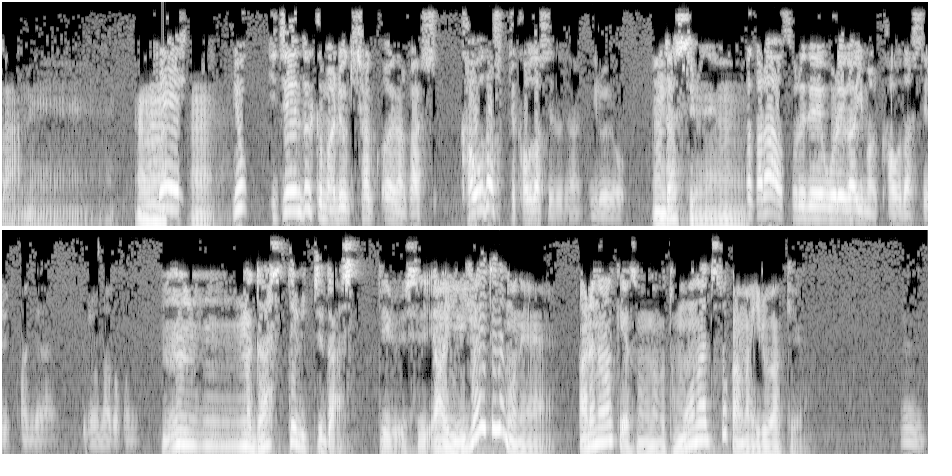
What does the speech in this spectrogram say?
だね。うん。でりょ一連の時か、まあ、りょうき、なんかし、顔出すって顔出してたじゃん、いろいろ。うん、出してるね、だから、それで俺が今顔出してるって感じじゃない？いろんなとこに。うん。うん、まあ出してるっちゃ出してるし、あ、意外とでもね、あれなわけよ、そのなんか友達とかまあいるわけよ。うん。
